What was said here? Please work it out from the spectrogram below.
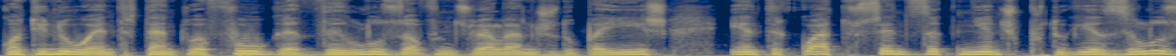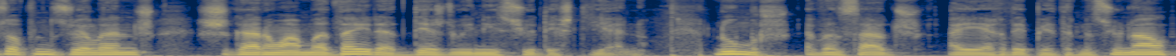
Continua, entretanto, a fuga de luso-venezuelanos do país. Entre 400 a 500 portugueses e luso-venezuelanos chegaram à Madeira desde o início deste ano. Números avançados à RDP Internacional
